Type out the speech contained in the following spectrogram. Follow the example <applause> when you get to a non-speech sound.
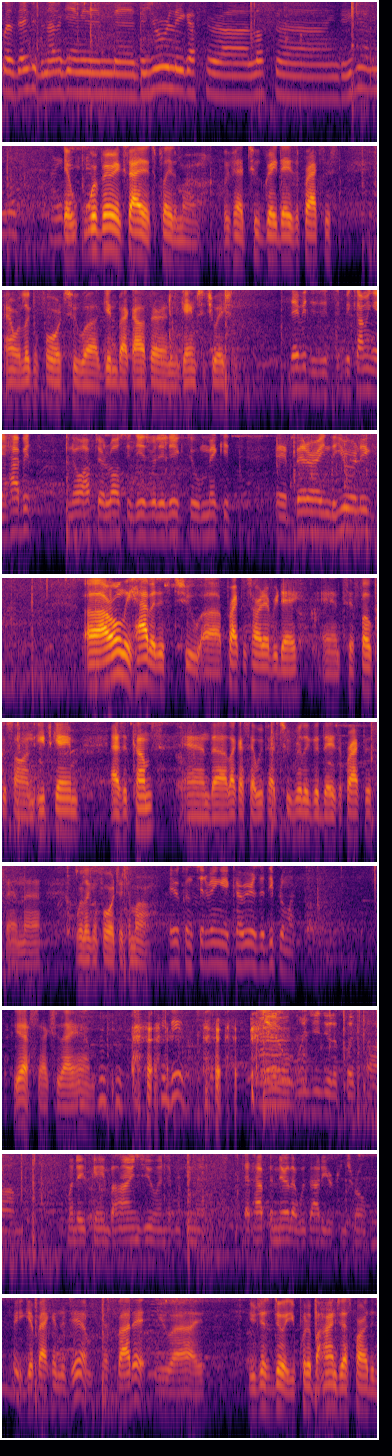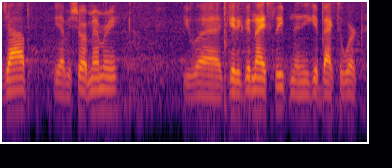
Well, David, another game in the, the EuroLeague after a loss uh, in the Israeli League. Yeah, we're very excited to play tomorrow. We've had two great days of practice, and we're looking forward to uh, getting back out there in the game situation. David, is it becoming a habit, you know, after a loss in the Israeli League to make it uh, better in the EuroLeague? Uh, our only habit is to uh, practice hard every day and to focus on each game as it comes. And uh, like I said, we've had two really good days of practice, and uh, we're looking forward to tomorrow. Are you considering a career as a diplomat? Yes, actually, I am. <laughs> he did. <laughs> David, what did you do to put um, Monday's game behind you and everything that, that happened there that was out of your control? You get back in the gym. That's about it. You uh, you just do it. You put it behind you. That's part of the job. You have a short memory. You uh, get a good night's sleep, and then you get back to work.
